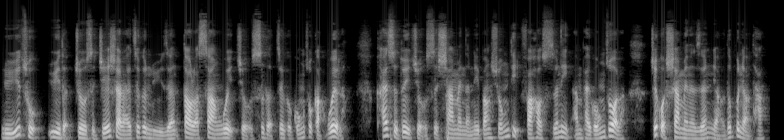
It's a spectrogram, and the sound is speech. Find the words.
女处遇的就是接下来这个女人到了上位九世的这个工作岗位了。开始对九世下面的那帮兄弟发号施令，安排工作了。结果下面的人鸟都不鸟他，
